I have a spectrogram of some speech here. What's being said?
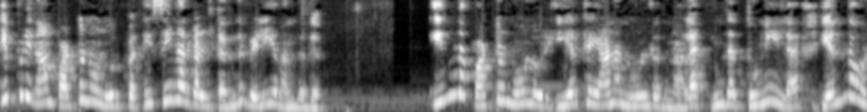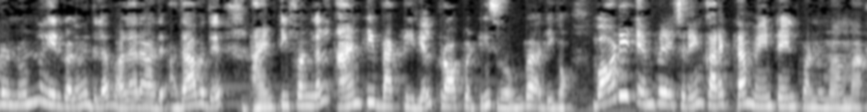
இப்படிதான் பட்டு நூல் உற்பத்தி சீனர்கள்ட்ட இருந்து வெளியே வந்தது. இந்த பட்டு நூல் ஒரு இயற்கையான நூல்றதுனால இந்த துணியில எந்த ஒரு நுண்ணுயிர்களும் இதுல வளராது. அதாவது ஆன்டிஃபங்கல் ஆன்டி பாக்டீரியல் ப்ராப்பர்ட்டிஸ் ரொம்ப அதிகம். பாடி டெம்பரேச்சரையும் கரெக்டா மெயின்டைன் பண்ணுமாமா.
